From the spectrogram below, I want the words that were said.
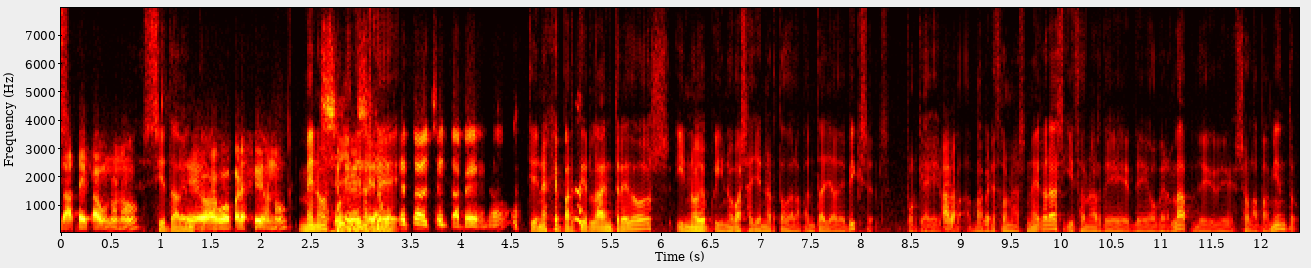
la TK1, ¿no? 7 a 20. Eh, algo parecido, ¿no? Menos, porque tienes que, 180p, ¿no? tienes que partirla entre dos y no, y no vas a llenar toda la pantalla de píxeles, porque va, a haber zonas negras y zonas de, de overlap, de, de, solapamiento.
